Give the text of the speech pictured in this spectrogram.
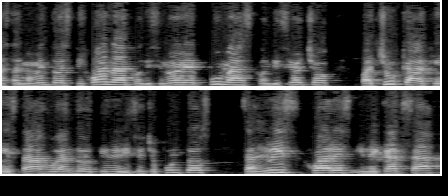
hasta el momento es Tijuana con 19, Pumas con 18, Pachuca que está jugando tiene 18 puntos, San Luis, Juárez y Necaxa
